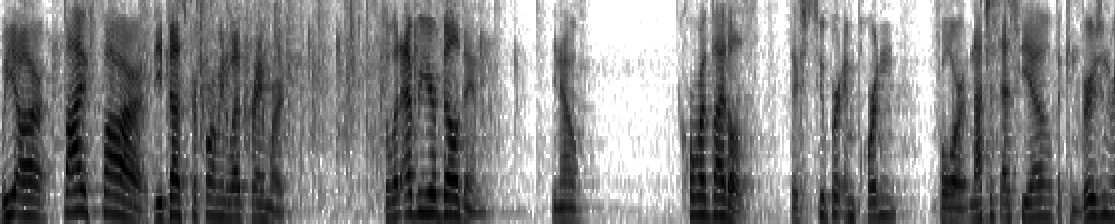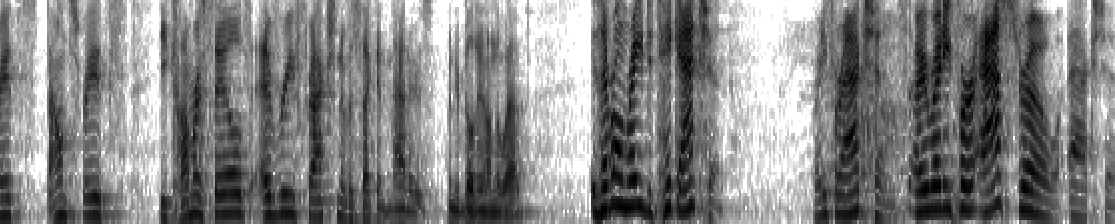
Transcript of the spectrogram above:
We are by far the best performing web framework. So, whatever you're building, you know, Core Web Vitals, they're super important for not just SEO, but conversion rates, bounce rates, e commerce sales. Every fraction of a second matters when you're building on the web. Is everyone ready to take action? Ready for actions? Are you ready for Astro action?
